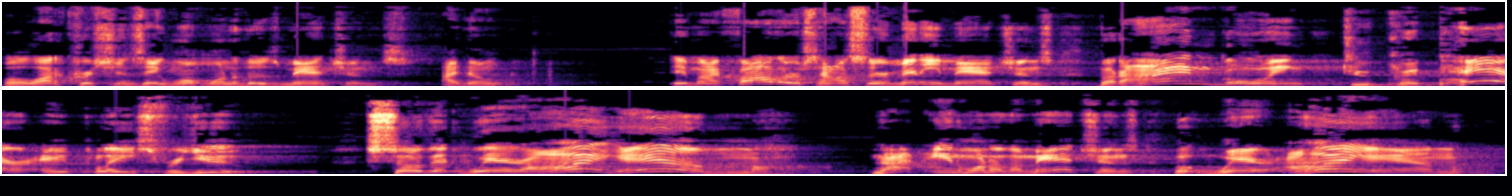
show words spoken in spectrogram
Well, a lot of Christians, they want one of those mansions. I don't. In my father's house, there are many mansions, but I'm going to prepare a place for you so that where I am, not in one of the mansions, but where I am,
